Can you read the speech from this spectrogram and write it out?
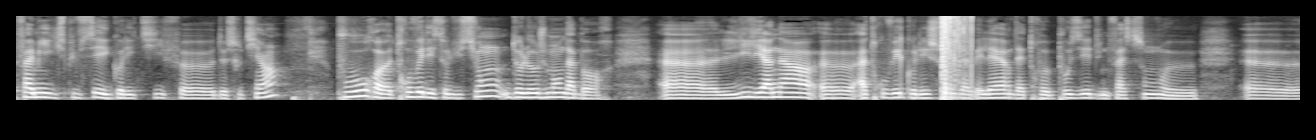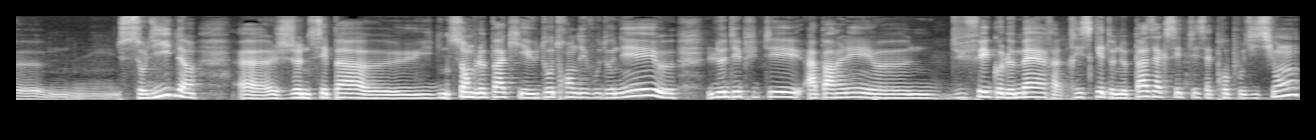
famille expulsée et collectif de soutien pour euh, trouver des solutions de logement d'abord. Euh, Liliana euh, a trouvé que les choses avaient l'air d'être posées d'une façon euh, solide. Euh, je ne sais pas, euh, il ne semble pas qu'il y ait eu d'autres rendez-vous donnés. Le député a parlé du fait que le maire risquait de ne pas accepter cette proposition.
